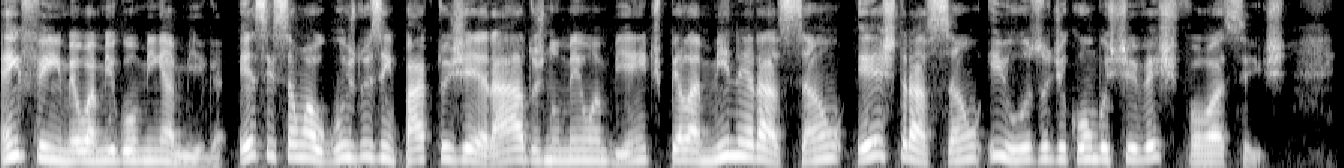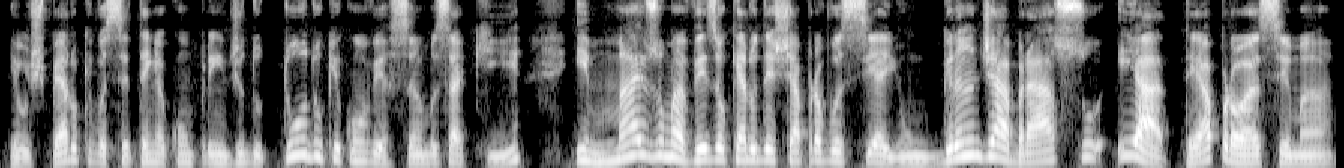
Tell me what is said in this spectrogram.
Enfim, meu amigo ou minha amiga, esses são alguns dos impactos gerados no meio ambiente pela mineração, extração e uso de combustíveis fósseis. Eu espero que você tenha compreendido tudo o que conversamos aqui e, mais uma vez, eu quero deixar para você aí um grande abraço e até a próxima!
